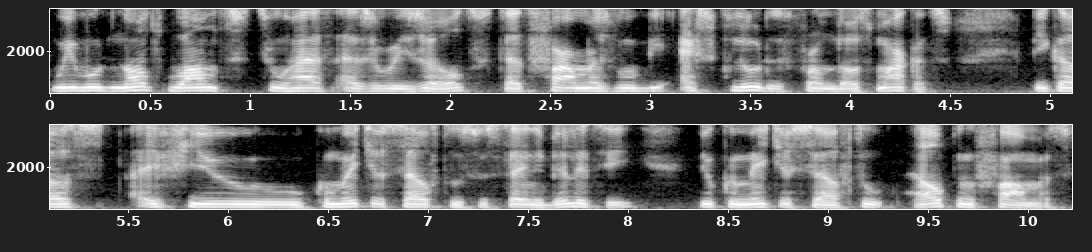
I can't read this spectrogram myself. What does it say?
we would not want to have as a result that farmers would be excluded from those markets. Because if you commit yourself to sustainability, you commit yourself to helping farmers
